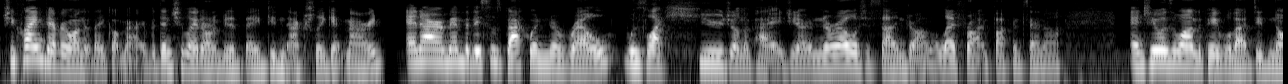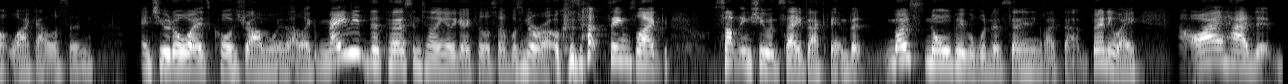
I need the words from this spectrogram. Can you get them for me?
She claimed everyone that they got married but then she later on admitted they didn't actually get married. And i remember this was back when Narelle was like huge on the page you know? Narelle was just starting drama left right and fucking center and she was one of the people that did not like Alyson and she would always cause drama with her. Like maybe the person telling her to go kill herself was Narelle because that seems like something she would say back then, but most normal people wouldn't have said anything like that. But anyway, I had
